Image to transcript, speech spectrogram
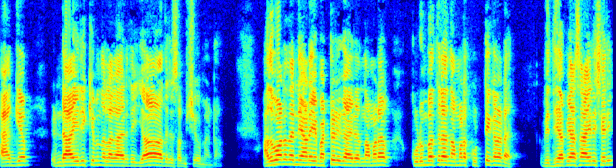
ഭാഗ്യം ഉണ്ടായിരിക്കും എന്നുള്ള കാര്യത്തിൽ യാതൊരു സംശയവും വേണ്ട. അതുപോലെ തന്നെയാണ് ഈ മറ്റൊരു കാര്യം. നമ്മുടെ കുടുംബത്തിലെ നമ്മുടെ കുട്ടികളുടെ വിദ്യാഭ്യാസമായാലും ശരി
